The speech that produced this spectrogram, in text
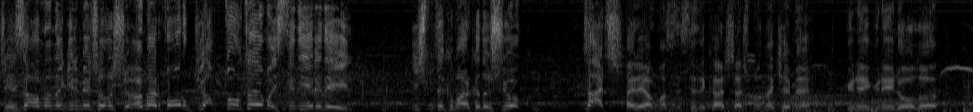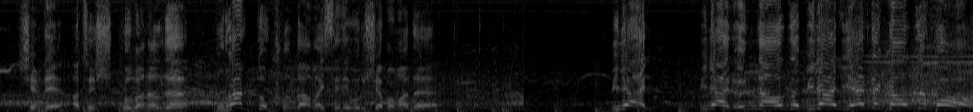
ceza alanına girmeye çalıştı. Ömer Faruk yaptı ortaya ama istediği yere değil. Hiçbir takım arkadaşı yok. Taç. Ayrı almasını istedi karşılaşmanın hakemi. Güney Güneylioğlu. Şimdi atış kullanıldı. Burak dokundu ama istediği vuruş yapamadı. Bilal. Bilal önüne aldı. Bilal yerde kaldı. Faul.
